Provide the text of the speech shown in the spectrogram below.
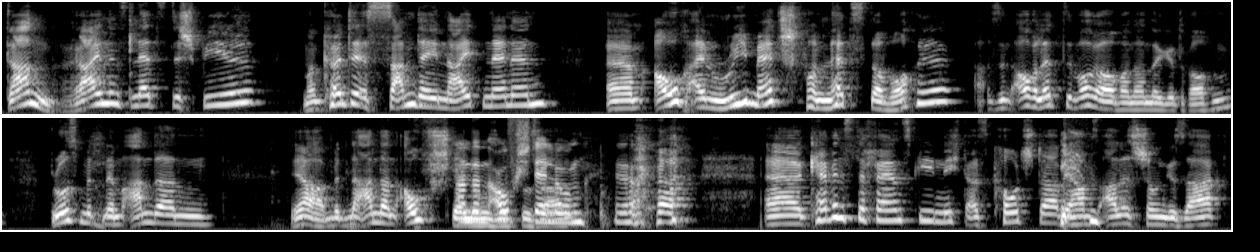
Dann rein ins letzte Spiel. Man könnte es Sunday Night nennen. Ähm, auch ein Rematch von letzter Woche. Sind auch letzte Woche aufeinander getroffen. Bloß mit einem anderen, ja, mit einer anderen Aufstellung. Anderen. Aufstellung. Ja. Äh, Kevin Stefanski nicht als Coach da, wir haben es alles schon gesagt.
